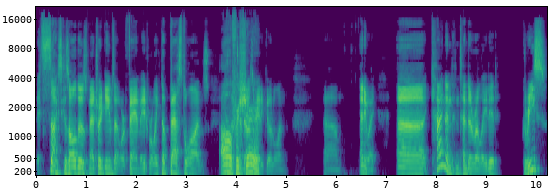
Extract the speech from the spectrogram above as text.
it sucks because all those Metroid games that were fan made were like the best ones. Oh, for Nintendo's sure. made a good one. Um, anyway, uh, kind of Nintendo related. Gris,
